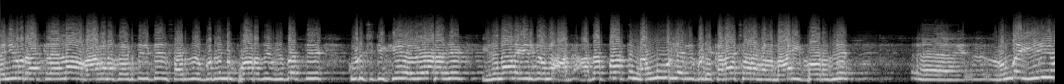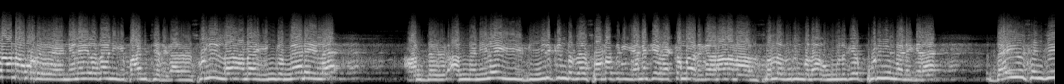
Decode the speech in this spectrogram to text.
வெளியூர் ஆட்கள் எல்லாம் வாகனத்தை எடுத்துக்கிட்டு சர்வு புருன்னு போறது விபத்து குடிச்சிட்டு கீழே விழுறது இதனால இருக்கிறவங்க அதை பார்த்து நம்ம ஊர்ல இருக்கக்கூடிய கலாச்சாரங்கள் மாறி போறது ரொம்ப இழிவான ஒரு நிலையில தான் நீங்க பாண்டிச்சேரி அதை சொல்லிடலாம் ஆனா எங்க மேடையில அந்த அந்த நிலை இருக்குன்றத சொல்றதுக்கு எனக்கே வெக்கமா இருக்கு. அதனால நான் அதை சொல்ல விரும்பல. உங்களுக்கே புரியும் நினைக்கிறேன். தயவு செஞ்சு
